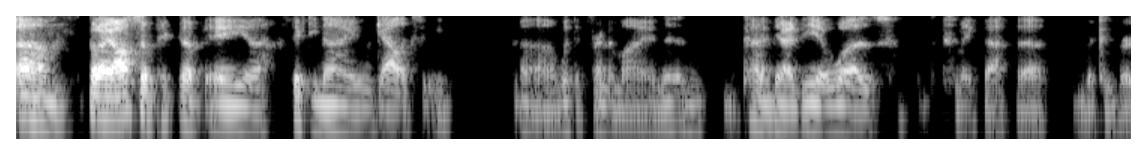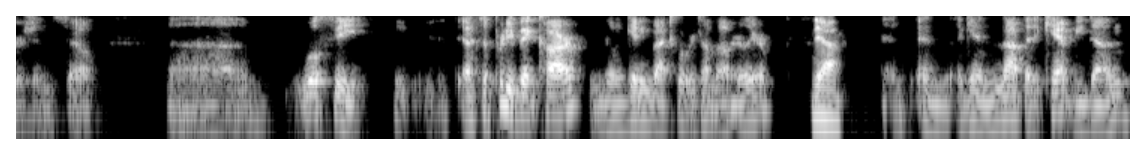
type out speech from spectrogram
Um, but I also picked up a uh, 59 Galaxie uh, with a friend of mine, and kind of the idea was to make that the the conversion. So um, we'll see. That's a pretty big car. You know, getting back to what we were talking about earlier. Yeah. And and again, not that it can't be done,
